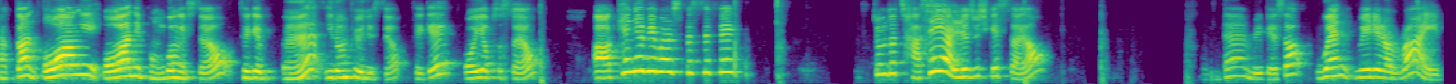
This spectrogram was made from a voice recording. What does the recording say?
약간 어항이 어안이 벙벙했어요. 되게 에? 이런 표현이었어요. 되게 어이없었어요. 아, can you be more specific? 좀 더 자세히 알려주시겠어요? read에서 when will it arrive?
